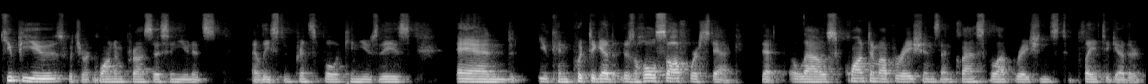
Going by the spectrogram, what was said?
QPUs, which are quantum processing units, at least in principle, it can use these. And you can put together, there's a whole software stack that allows quantum operations and classical operations to play together.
